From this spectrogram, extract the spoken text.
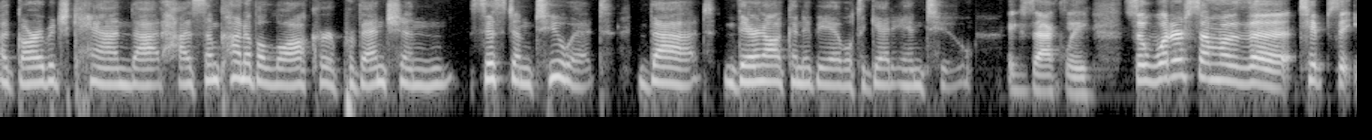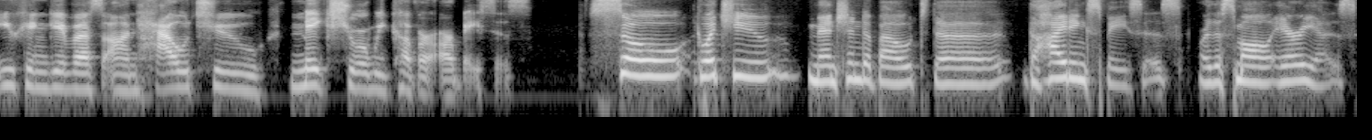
a garbage can that has some kind of a locker prevention system to it that they're not going to be able to get into. Exactly. So, what are some of the tips that you can give us on how to make sure we cover our bases? So what you mentioned about the the hiding spaces or the small areas,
